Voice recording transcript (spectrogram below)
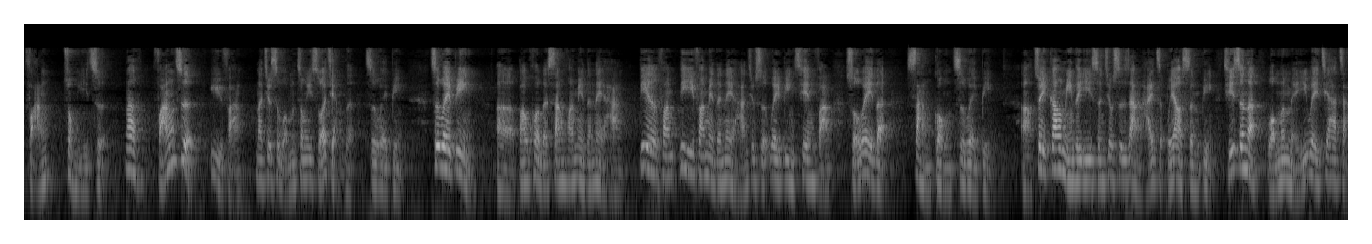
防重于治。那防治预防，那就是我们中医所讲的治胃病，治胃病。呃，包括了三方面的内涵。第二方，第一方面的内涵就是未病先防，所谓的上工治未病啊。最高明的医生就是让孩子不要生病。其实呢，我们每一位家长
